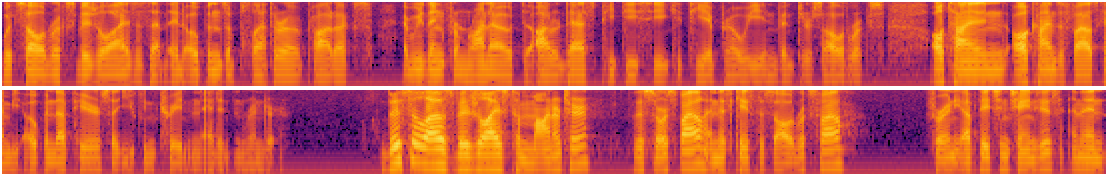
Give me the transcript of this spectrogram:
with SOLIDWORKS Visualize is that it opens a plethora of products. Everything from Rhino to Autodesk, PTC, CATIA, ProE, Inventor, SOLIDWORKS. All, time, all kinds of files can be opened up here so that you can create and edit and render. This allows Visualize to monitor the source file, in this case the SOLIDWORKS file, for any updates and changes, and then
